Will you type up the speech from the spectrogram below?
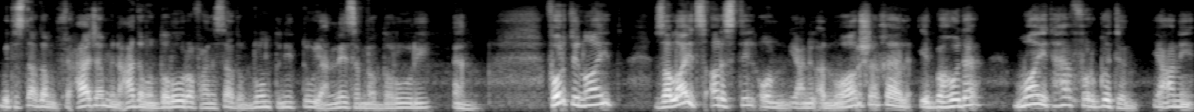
بتستخدم في حاجة من عدم الضرورة فهنستخدم don't need to يعني ليس من الضروري أن. 49 the lights are still on. يعني الأنوار شغالة. يبقى هدى might have forgotten. يعني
